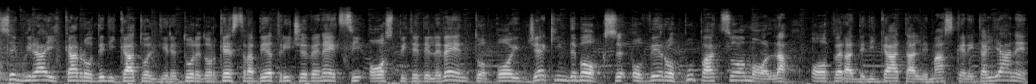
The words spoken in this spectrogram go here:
Seguirà il carro dedicato al direttore d'orchestra Beatrice Venezzi, ospite dell'evento, poi Jack in the Box, ovvero Pupazzo a Molla, opera dedicata alle maschere italiane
